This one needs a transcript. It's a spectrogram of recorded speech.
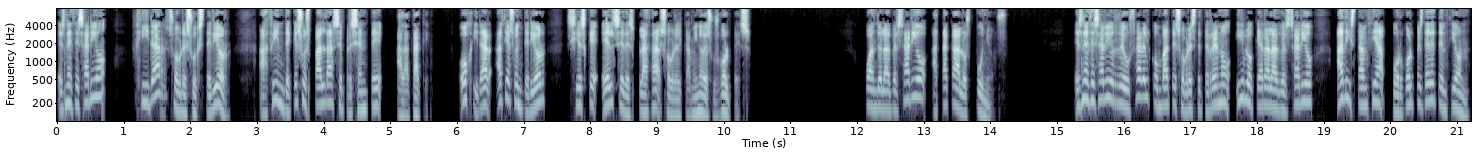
Es necesario girar sobre su exterior, a fin de que su espalda se presente al ataque, o girar hacia su interior si es que él se desplaza sobre el camino de sus golpes. Cuando el adversario ataca a los puños. Es necesario rehusar el combate sobre este terreno y bloquear al adversario a distancia por golpes de detención,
